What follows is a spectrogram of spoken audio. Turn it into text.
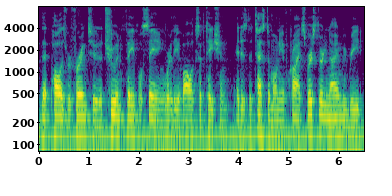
that Paul is referring to, the true and faithful saying worthy of all acceptation. It is the testimony of Christ. Verse 39 we read,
